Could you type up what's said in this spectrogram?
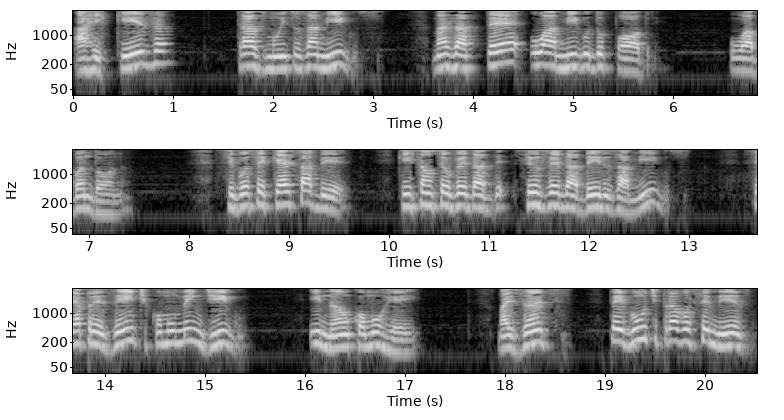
A riqueza traz muitos amigos, mas até o amigo do pobre o abandona. Se você quer saber quem são seu verdade seus verdadeiros amigos, se apresente como um mendigo e não como rei. Mas antes, pergunte para você mesmo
